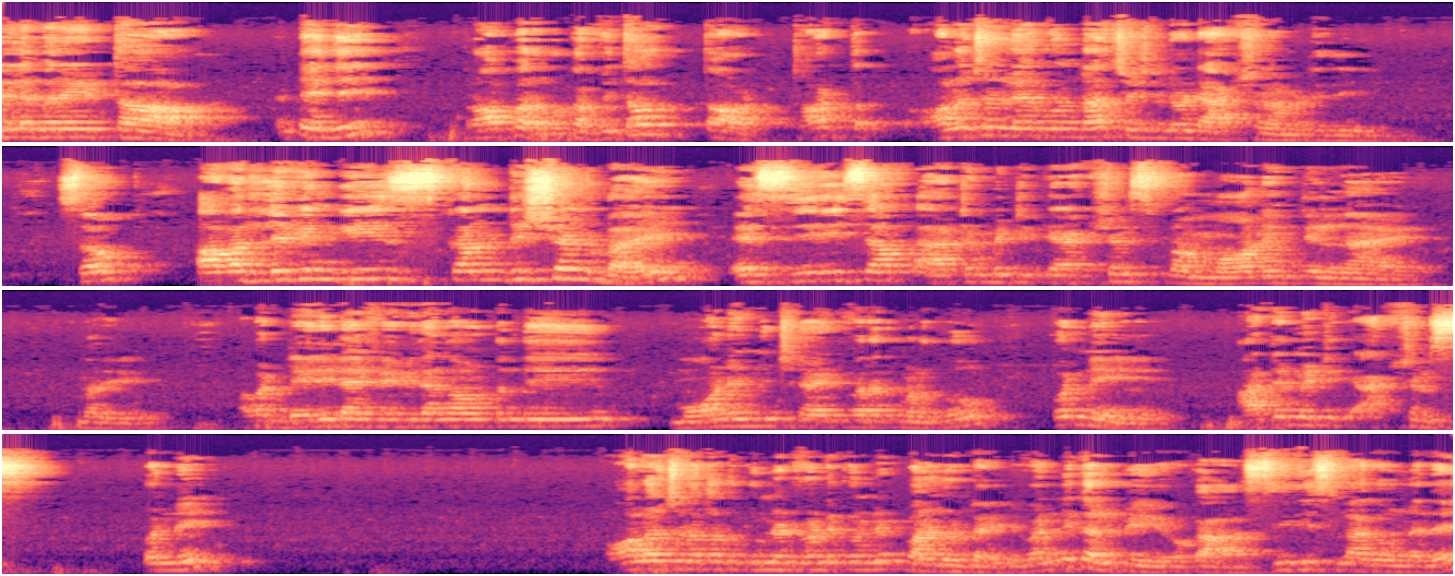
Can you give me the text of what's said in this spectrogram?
deliberate thought. అంటే ఇది ప్రాపర్ ఒక వితౌట్ థాట్ థాట్ ఆలోచన లేకుండా చేసినటువంటి యాక్షన్ అన్నమాట ఇది. So our living is condition by a series of automatic actions from morning till night మరి అవర్ డైలీ లైఫ్ ఏ విధంగా ఉంటుంది? మార్నింగ్ నుంచి నైట్ వరకు మనకు కొన్ని ఆటోమేటిక్ యాక్షన్స్ కొన్ని ఆలోచనతో ఉన్నటువంటి కొన్ని పనులు ఉంటాయి ఇవన్నీ కలిపి ఒక సిరీస్ లాగా ఉన్నదే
